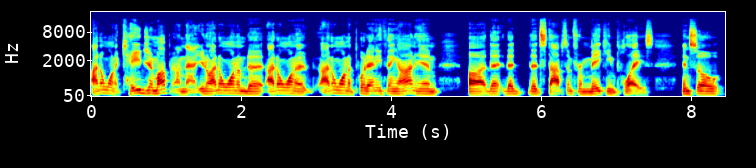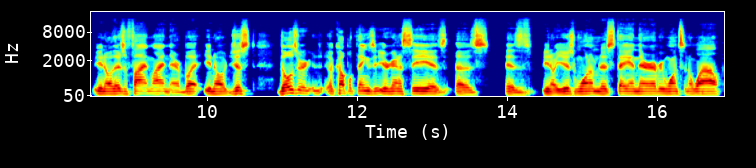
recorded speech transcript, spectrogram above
I don't want to cage him up on that. You know, I don't want him to, I don't want to, I don't want to put anything on him uh, that, that, that stops them from making plays. And so, you know, there's a fine line there, but you know, just those are a couple things that you're going to see as, as, is you know you just want them to stay in there every once in a while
